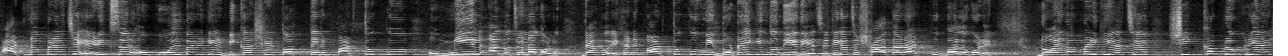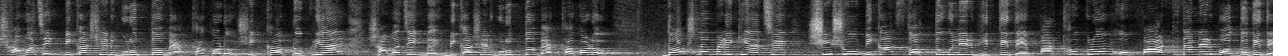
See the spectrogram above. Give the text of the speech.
আট নম্বর আছে এরিকসন ও কোলবার্গের বিকাশের তত্ত্বের পার্থক্য ও মিল আলোচনা করো। দেখো, এখানে পার্থক্য, মিল দুটাই কিন্তু দিয়ে দিয়েছে, ঠিক আছে? সাত আর আট, খুব ভালো করে। নয় নম্বরে কি আছে? শিক্ষা প্রক্রিয়ায় সামাজিক বিকাশের গুরুত্ব ব্যাখ্যা করো। শিক্ষা প্রক্রিয়ায় সামাজিক বিকাশের গুরুত্ব ব্যাখ্যা করো। দশ নম্বরে কি আছে? শিশু বিকাশ তত্ত্বগুলির ভিত্তিতে পাঠ্যক্রম ও পাঠদানের পদ্ধতিতে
